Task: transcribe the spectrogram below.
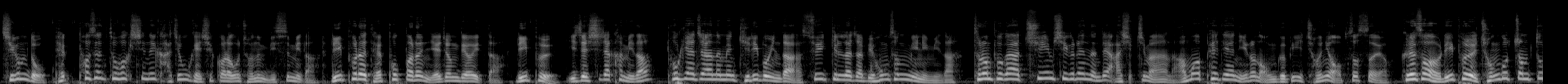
지금도 100% 확신을 가지고 계실 거라고 저는 믿습니다. 리플의 대폭발은 예정되어 있다. 리플 이제 시작합니다. 포기하지 않으면 길이 보인다. 수익 길라잡이 홍성민입니다. 트럼프가 취임식을 했는데 아쉽지만 암호화폐에 대한 이런 언급이 전혀 없었어요. 그래서 리플 전고점 뚫어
